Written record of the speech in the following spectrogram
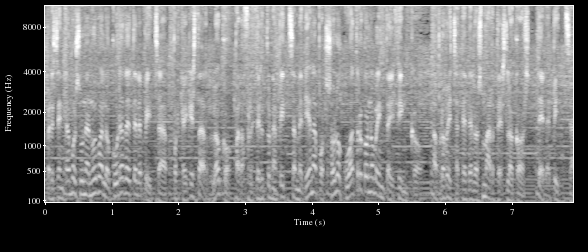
presentamos una nueva locura de Telepizza, porque hay que estar loco para ofrecerte una pizza mediana por solo 4,95. Aprovechate de los martes locos. Telepizza.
